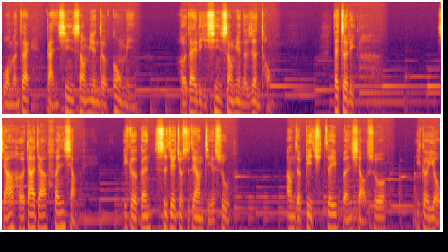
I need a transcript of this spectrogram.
我们在感性上面的共鸣和在理性上面的认同。在这里，想要和大家分享。一个跟世界就是这样结束，《On the Beach》这一本小说，一个有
